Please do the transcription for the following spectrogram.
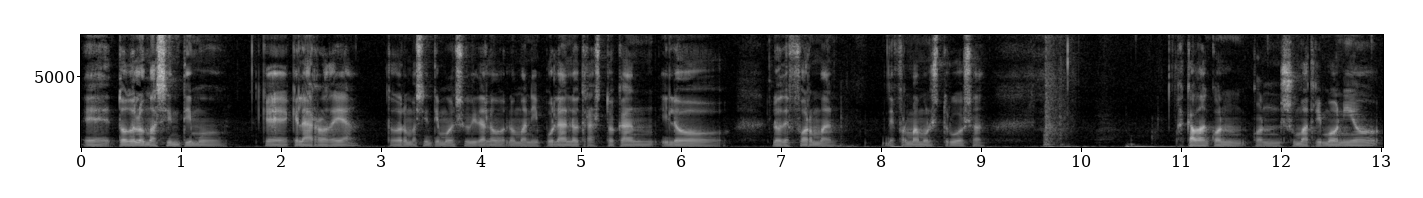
eh, todo lo más íntimo que, la rodea, todo lo más íntimo de su vida lo, manipulan, lo trastocan y lo, deforman de forma monstruosa. Acaban con, su matrimonio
